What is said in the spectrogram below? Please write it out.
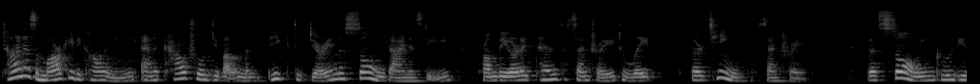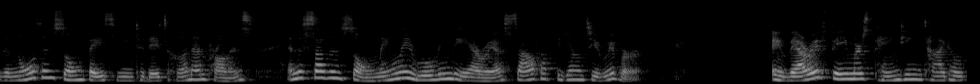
China's market economy and cultural development peaked during the Song dynasty from the early 10th century to late 13th century. The Song included the northern Song based in today's Henan province and the southern Song mainly ruling the area south of the Yangtze River. A very famous painting titled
